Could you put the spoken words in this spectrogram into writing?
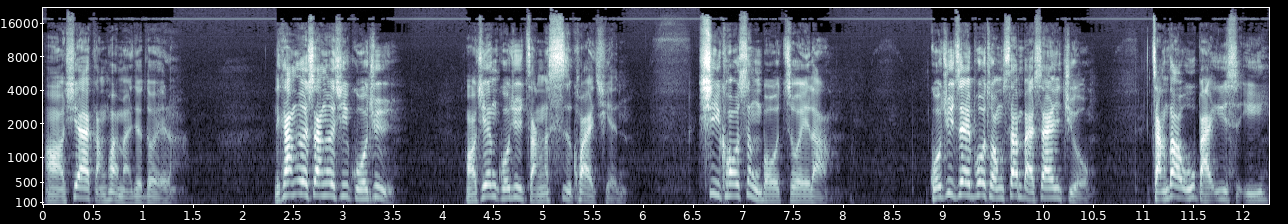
啊，现在赶快买就对了。你看二三二七国巨，啊，今天国巨涨了四块钱，细抠剩不追啦。国巨这一波从三百三十九涨到五百一十一，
